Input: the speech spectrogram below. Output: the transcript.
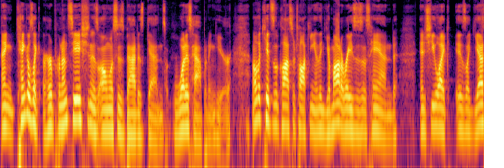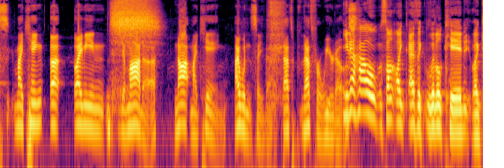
and Kengo's like, her pronunciation is almost as bad as Gen's. What is happening here? And all the kids in the class are talking, and then Yamada raises his hand, and she like is like, "Yes, my king." Uh, I mean Yamada, not my king. I wouldn't say that. That's that's for weirdos. You know how some like as a little kid, like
